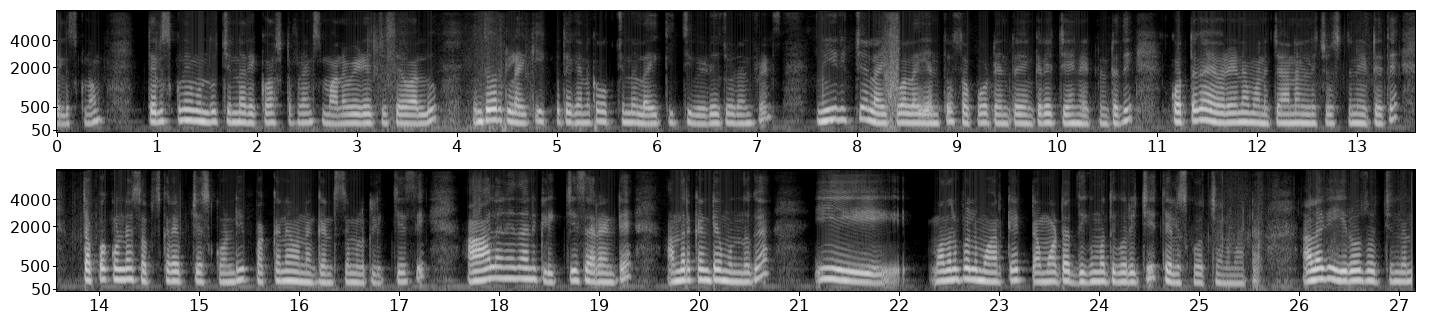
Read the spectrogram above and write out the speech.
తెలుసుకున్నాం. తెలుసుకునే ముందు చిన్న రిక్వెస్ట్ ఫ్రెండ్స్ మన వీడియో చూసేవాళ్ళు ఇంతవరకు లైక్ ఇకపోతే కనుక ఒక చిన్న లైక్ ఇచ్చి వీడియో చూడండి ఫ్రెండ్స్. మీరు ఇచ్చే లైక్ వల్ల ఎంతో సపోర్ట్ ఎంతో ఎంకరేజ్ చేయనట్టుంటుంది కొత్తగా ఎవరైనా మన ఛానల్ని చూస్తున్నట్టయితే తప్పకుండా సబ్స్క్రైబ్ చేసుకోండి. పక్కనే ఉన్న గంట సిమ్లు క్లిక్ చేసి ఆల్ అనే దాన్ని క్లిక్ చేశారంటే అందరికంటే ముందుగా ఈ మదనపల్లి మార్కెట్ టమోటా దిగుమతి గురించి తెలుసుకోవచ్చు అనమాట అలాగే ఈరోజు వచ్చిందను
